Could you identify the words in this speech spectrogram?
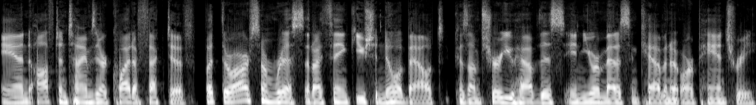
And oftentimes they're quite effective. But there are some risks that I think you should know about because I'm sure you have this in your medicine cabinet or pantry.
